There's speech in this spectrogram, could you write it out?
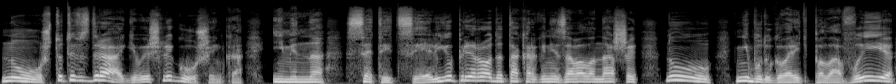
Ну, что ты вздрагиваешь, лягушенька? Именно с этой целью природа так организовала наши, ну, не буду говорить половые,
